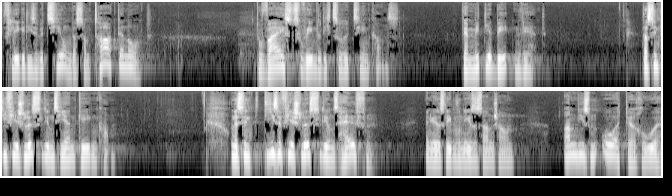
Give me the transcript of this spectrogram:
pflege diese Beziehung, dass am Tag der Not du weißt, zu wem du dich zurückziehen kannst, wer mit dir beten wird. Das sind die vier Schlüssel, die uns hier entgegenkommen. Und es sind diese vier Schlüssel, die uns helfen, wenn wir das Leben von Jesus anschauen, an diesen Ort der Ruhe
